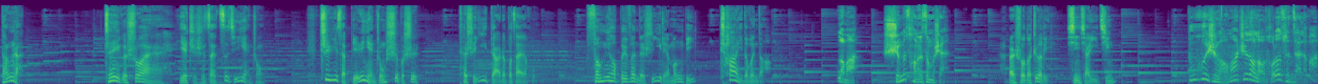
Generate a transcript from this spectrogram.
当然，这个帅也只是在自己眼中，至于在别人眼中是不是，他是一点都不在乎。冯耀被问的是一脸懵逼，诧异的问道：“老妈，什么藏的这么深？”而说到这里，心下一惊，不会是老妈知道老头的存在了吧？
